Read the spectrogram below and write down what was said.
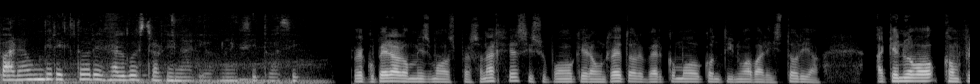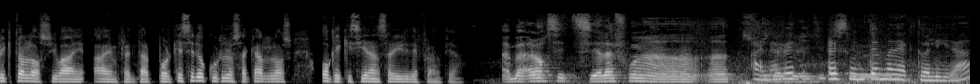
para un director es algo extraordinario, un éxito así. Recupera los mismos personajes y supongo que era un reto el ver cómo continuaba la historia. ¿A qué nuevos conflictos los iba a enfrentar? ¿Por qué se le ocurrió sacarlos o que quisieran salir de Francia? A la vez es un tema de actualidad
